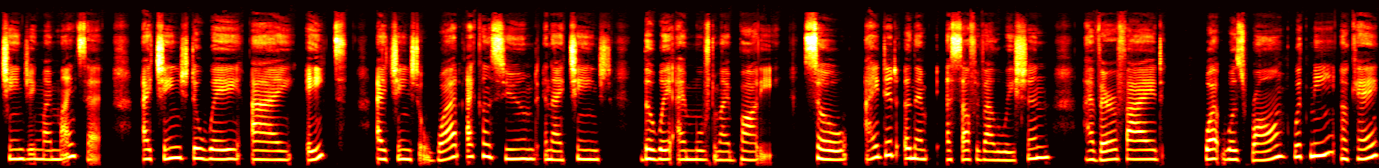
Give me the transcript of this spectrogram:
changing my mindset. I changed the way I ate, I changed what I consumed, and I changed the way I moved my body. So I did an, a self evaluation. I verified what was wrong with me. Okay.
